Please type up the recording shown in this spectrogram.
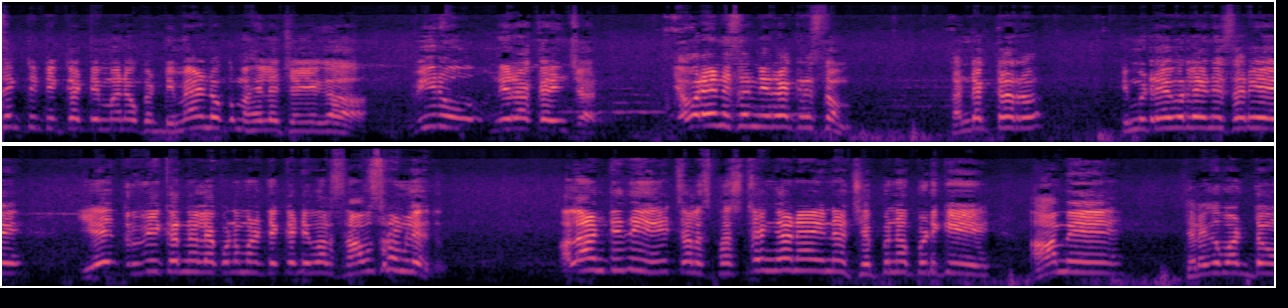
శక్తి టికెట్ ఇమ్మని ఒక డిమాండ్ ఒక మహిళ చేయగా వీరు నిరాకరించారు. ఎవరైనా సరే నిరాకరిస్తాం. కండక్టర్ ఇమ్మి డ్రైవర్లు అయినా సరే ఏ ధృవీకరణ లేకుండా మన టికెట్ ఇవ్వాల్సిన అవసరం లేదు. అలాంటిది చాలా స్పష్టంగానే ఆయన చెప్పినప్పటికీ ఆమె తిరగబడటం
